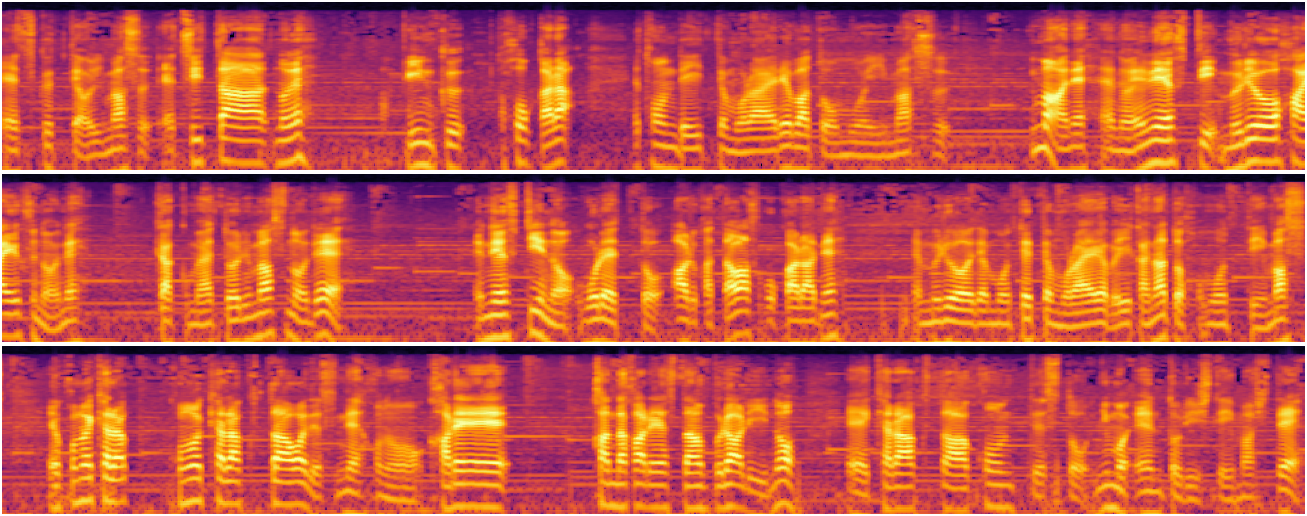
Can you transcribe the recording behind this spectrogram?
え作っております、え Twitter のねリンクの方から、飛んでいってもらえればと思います。今はねあの NFT 無料配布のね企画もやっておりますので NFT のウォレットある方はそこからね無料で持ってってもらえればいいかなと思っています。このキャラこのキャラクターはですねこのカレー神田カレースタンプラリーの、えー、キャラクターコンテストにもエントリーしていまして、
